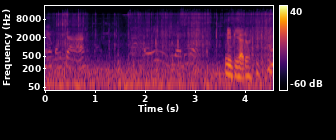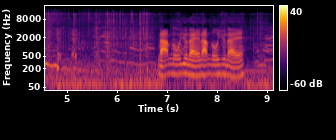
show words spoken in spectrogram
แนวของจ๋าเอ้ยมีเบียร์ด้วยมีเบียร์ด้วย แล้วน้ำหนูอยู่ไหนอะน้ำหนูอยู่ไหน น้ำหนูอยู่ไหน ไม่ใช่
